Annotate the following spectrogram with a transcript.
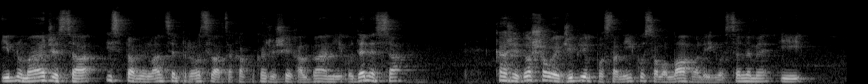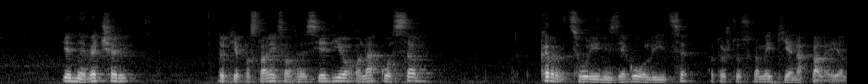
ibn Mađe sa ispravnim lancem prenosilaca, kako kaže šeh Albani, od Enesa, Kaže, došao je Džibril poslaniku, sallallahu alaihi wasallame, i jedne večeri, dok je poslanik sallallahu alaihi sjedio, onako sav krv curi iz njegovo lice, zato što su ga Mekije napale, jel?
